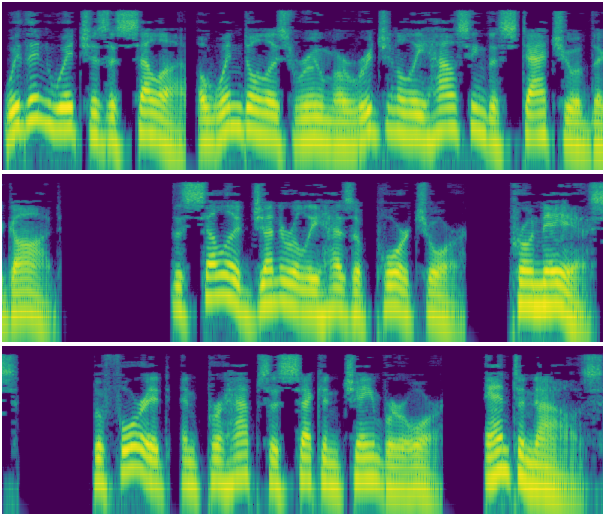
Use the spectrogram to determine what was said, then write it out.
within which is a cella, a windowless room originally housing the statue of the god. The cella generally has a porch or pronaos before it, and perhaps a second chamber or antinaos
